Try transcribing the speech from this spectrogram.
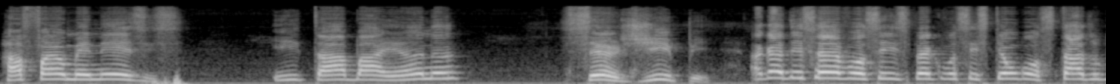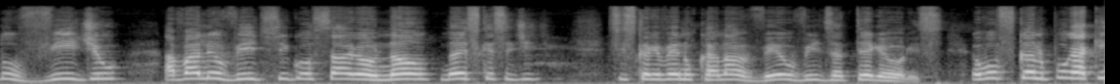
Rafael Menezes, Itabaiana, Sergipe. Agradeço a vocês, espero que vocês tenham gostado do vídeo. Avalie o vídeo se gostaram ou não. Não esqueça de se inscrever no canal e ver os vídeos anteriores. Eu vou ficando por aqui.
